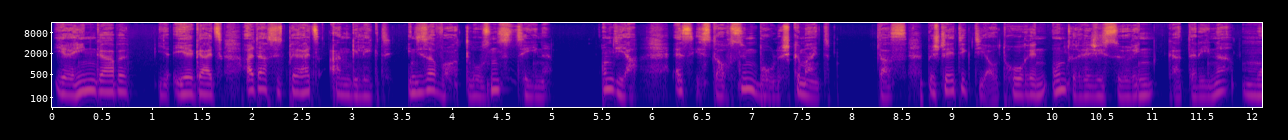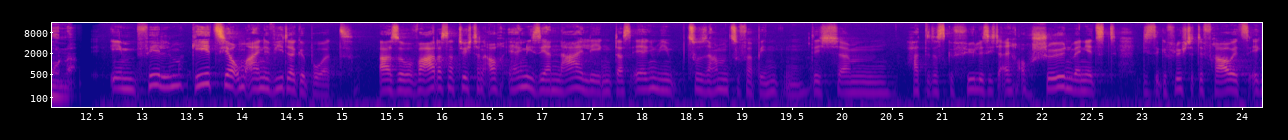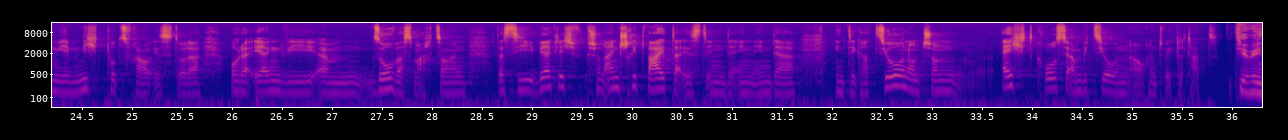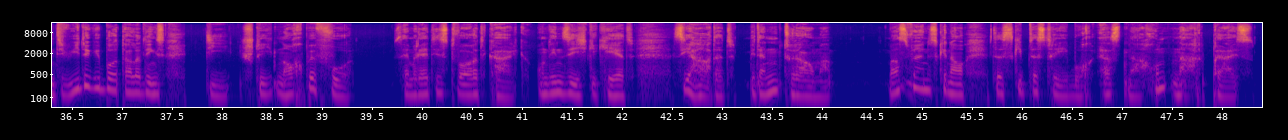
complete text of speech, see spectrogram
Ihre Hingabe, ihr Ehrgeiz, all das ist bereits angelegt in dieser wortlosen Szene. Und ja, es ist auch symbolisch gemeint. Das bestätigt die Autorin und Regisseurin Katharina Mona. Im Film geht es ja um eine Wiedergeburt. Also war das natürlich dann auch irgendwie sehr naheliegend, das irgendwie zusammen zu verbinden. Ich ähm, hatte das Gefühl, es ist eigentlich auch schön, wenn jetzt diese geflüchtete Frau jetzt irgendwie eben nicht Putzfrau ist oder, oder irgendwie ähm, sowas macht, sondern dass sie wirklich schon einen Schritt weiter ist in, de, in, in der Integration und schon echt große Ambitionen auch entwickelt hat. Die erwähnte Wiedergeburt allerdings, die steht noch bevor. Semret ist wortkarg und in sich gekehrt. Sie hadert mit einem Trauma. Was für eines genau, das gibt das Drehbuch erst nach und nach preis.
